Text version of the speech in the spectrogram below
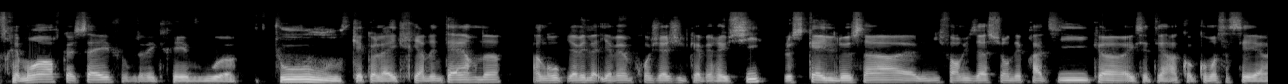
framework safe vous avez créé vous quelqu'un l'a écrit en interne. En gros, il y avait, il y avait un projet agile qui avait réussi. Le scale de ça, l'uniformisation des pratiques, euh, etc. Comment ça s'est, euh,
